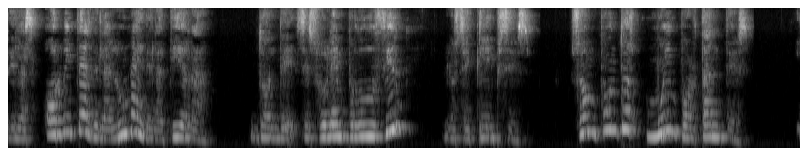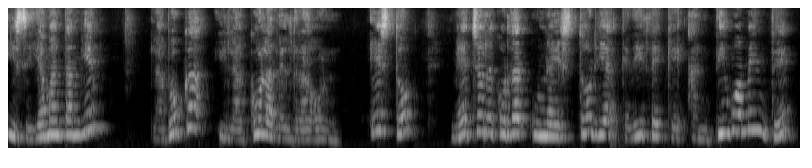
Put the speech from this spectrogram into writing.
de las órbitas de la Luna y de la Tierra, donde se suelen producir los eclipses. Son puntos muy importantes y se llaman también la boca y la cola del dragón. Esto me ha hecho recordar una historia que dice que antiguamente,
